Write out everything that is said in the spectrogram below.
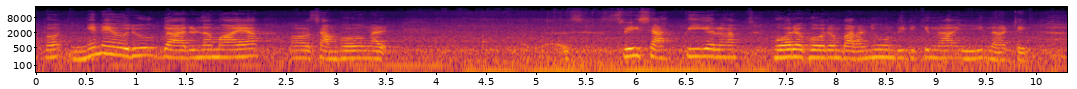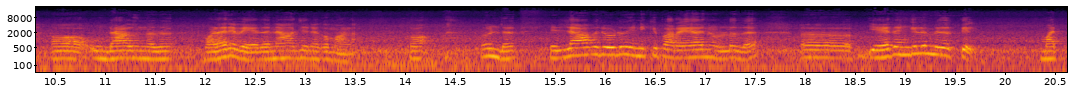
അപ്പോൾ ഇങ്ങനെ ഒരു ദാരുണമായ സംഭവങ്ങൾ സ്ത്രീ ശാക്തീകരണം ഘോരഘോരം പറഞ്ഞുകൊണ്ടിരിക്കുന്ന ഈ നാട്ടിൽ ഉണ്ടാകുന്നത് വളരെ വേദനാജനകമാണ്. അപ്പോൾ അതുകൊണ്ട് എല്ലാവരോടും എനിക്ക് പറയാനുള്ളത് ഏതെങ്കിലും വിധത്തിൽ മറ്റ്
